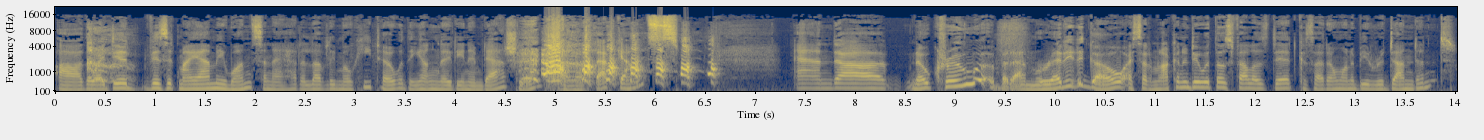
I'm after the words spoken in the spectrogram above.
Uh, though I did visit Miami once and I had a lovely mojito with a young lady named Ashley. I don't know if that counts. And uh, no crew, but I'm ready to go. I said, I'm not going to do what those fellows did because I don't want to be redundant.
